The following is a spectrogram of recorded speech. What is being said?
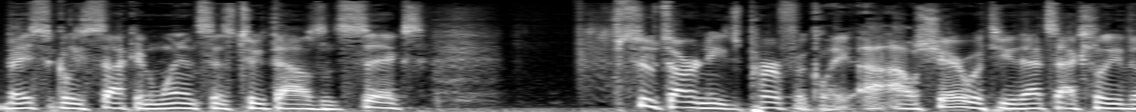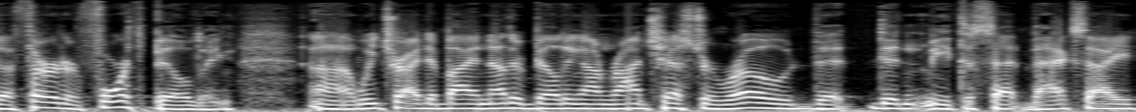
basically, second wind since 2006 suits our needs perfectly. I'll share with you that's actually the third or fourth building. Uh, we tried to buy another building on Rochester Road that didn't meet the setbacks. I,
